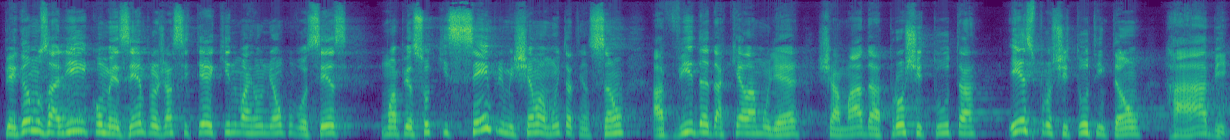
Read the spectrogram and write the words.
Pegamos ali como exemplo, eu já citei aqui numa reunião com vocês, uma pessoa que sempre me chama muita atenção, a vida daquela mulher chamada prostituta, ex-prostituta então, Raabe.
